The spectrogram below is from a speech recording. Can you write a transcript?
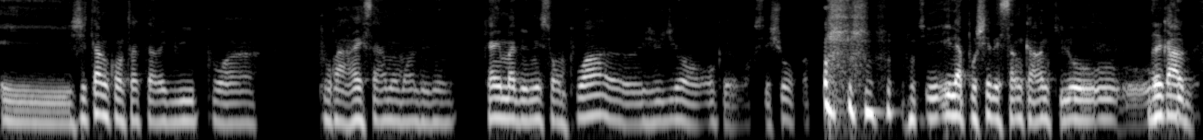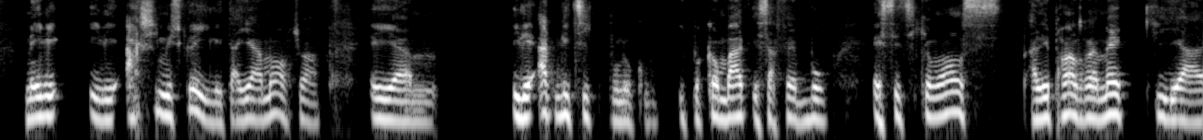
et j'étais en contact avec lui pour, pour arrêter à un moment donné. Quand il m'a donné son poids, euh, je lui ai dit, oh, ok, c'est chaud. il a poché les 140 kilos au, calme. Mais il est, il est archi musclé, il est taillé à mort, tu vois. Et il est athlétique pour le coup. Il peut combattre et ça fait beau. Esthétiquement, aller prendre un mec qui a,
